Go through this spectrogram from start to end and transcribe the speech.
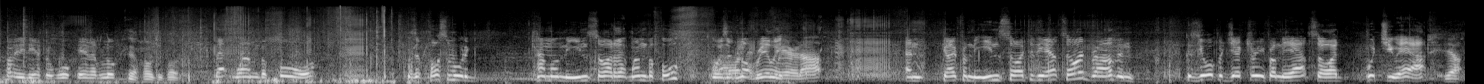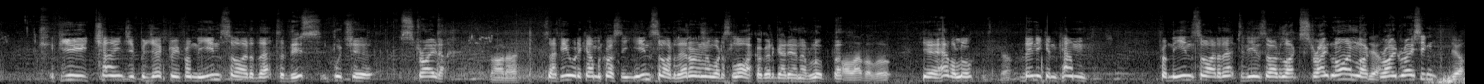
Probably you have to walk down and have a look. Yeah, hold your bottle. That one before, is it possible to come on the inside of that one before? Or is it oh, not really? Clear it up. And go from the inside to the outside rather than, because your trajectory from the outside puts you out. Yeah. If you change your trajectory from the inside of that to this, it puts you straighter. Righto. So if you were to come across the inside of that, I don't know what it's like, I've got to go down and have a look, but I'll have a look. yeah, have a look. Yeah. Then you can come from the inside of that to the inside of like straight line, like Yeah. road racing. Yeah.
